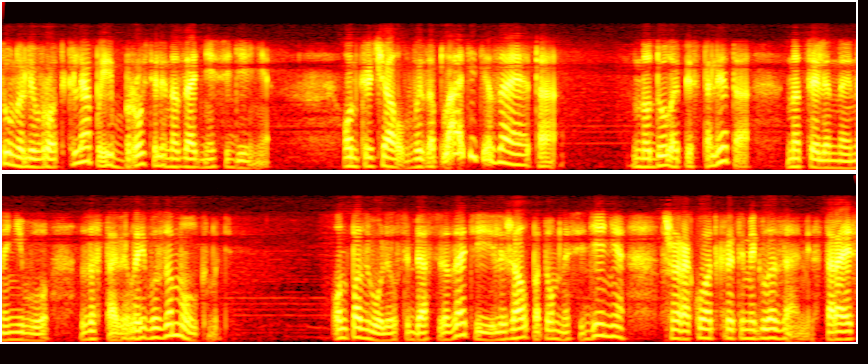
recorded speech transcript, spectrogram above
сунули в рот кляпы и бросили на заднее сиденье. Он кричал «Вы заплатите за это!» Но дуло пистолета, нацеленное на него, заставило его замолкнуть. Он позволил себя связать и лежал потом на сиденье с широко открытыми глазами, стараясь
